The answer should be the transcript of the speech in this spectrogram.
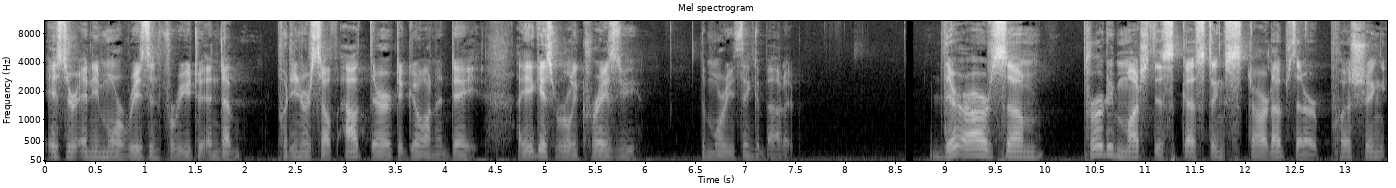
is there any more reason for you to end up putting yourself out there to go on a date? Like it gets really crazy the more you think about it. There are some pretty much disgusting startups that are pushing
